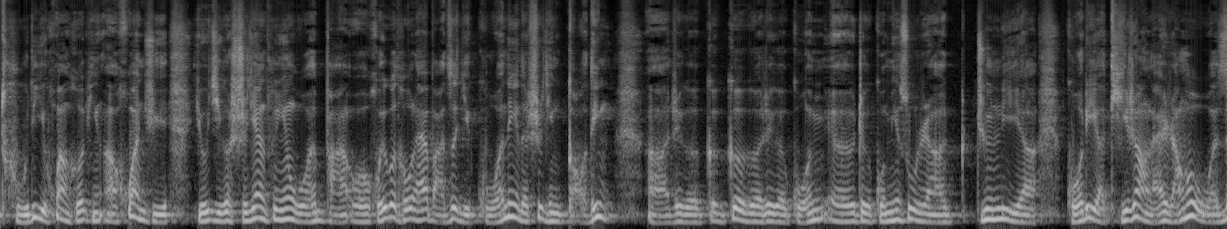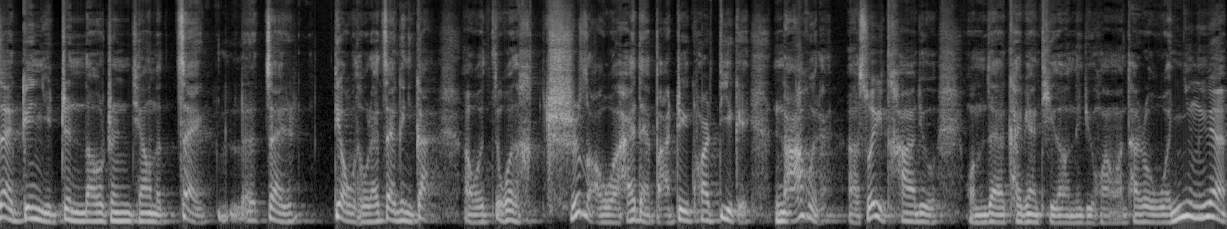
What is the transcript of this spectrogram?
土地换和平啊，换取有几个时间途径，我把我回过头来把自己国内的事情搞定啊。这个各各个这个国呃这个国民素质啊、军力啊、国力啊提上来，然后我。再跟你真刀真枪的，再呃再掉过头来再跟你干啊！我我迟早我还得把这块地给拿回来啊！所以他就我们在开篇提到那句话嘛，他说我宁愿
